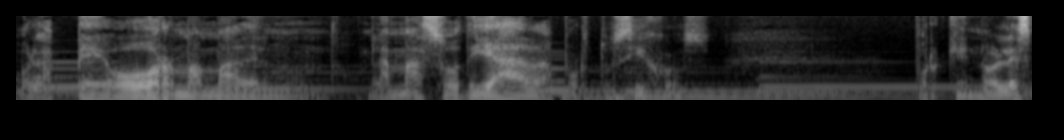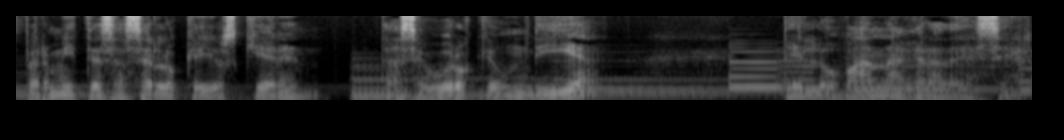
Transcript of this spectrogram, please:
o la peor mamá del mundo, la más odiada por tus hijos, porque no les permites hacer lo que ellos quieren, te aseguro que un día te lo van a agradecer.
